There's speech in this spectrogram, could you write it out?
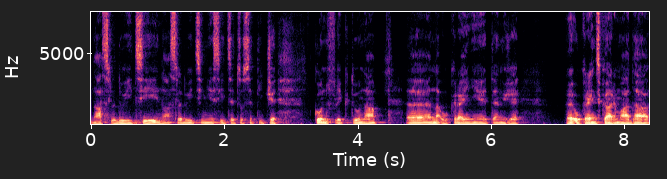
následující, následující měsíce, co se týče konfliktu na, na Ukrajině, je ten, že ukrajinská armáda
